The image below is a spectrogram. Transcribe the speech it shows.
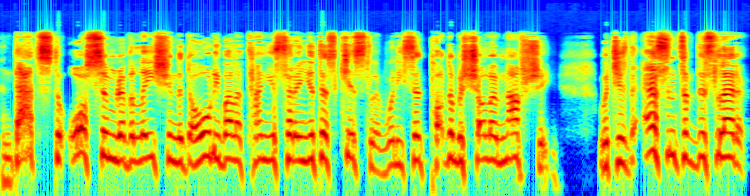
And that's the awesome revelation that the Holy Baal HaTanya said in Yud Tes Kislev when he said, Pada b'shalom nafshi, which is the essence of this letter.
